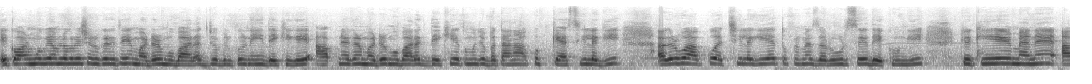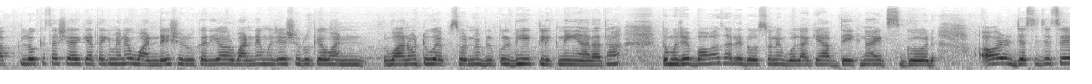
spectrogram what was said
एक और मूवी हम लोगों ने शुरू करी थी मर्डर मुबारक जो बिल्कुल नहीं देखी गई। आपने अगर मर्डर मुबारक देखी है तो मुझे बताना आपको कैसी लगी। अगर वो आपको अच्छी लगी है तो फिर मैं ज़रूर से देखूँगी, क्योंकि मैंने आप लोग के साथ शेयर किया था कि मैंने वन डे शुरू करी और वन डे मुझे शुरू के वन वन और टू एपिसोड में बिल्कुल भी क्लिक नहीं आ रहा था। तो मुझे बहुत सारे दोस्तों ने बोला कि आप देखना इट्स गुड और जैसे जैसे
